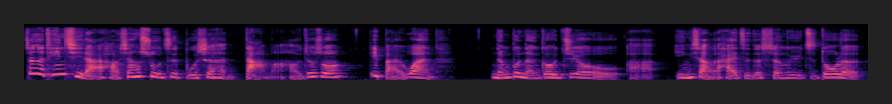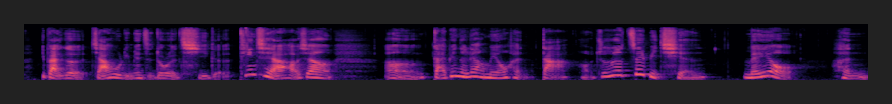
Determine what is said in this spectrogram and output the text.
这个听起来好像数字不是很大嘛？好，就是说一百万能不能够就啊？影响了孩子的生育，只多了一百个家户里面只多了七个，听起来好像嗯改变的量没有很大，哦，就是说这笔钱没有很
